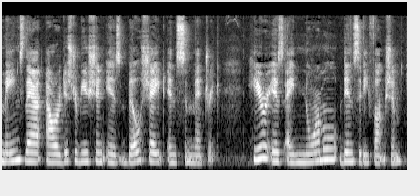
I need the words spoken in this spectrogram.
means that our distribution is bell-shaped and symmetric. Here is a normal density function,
